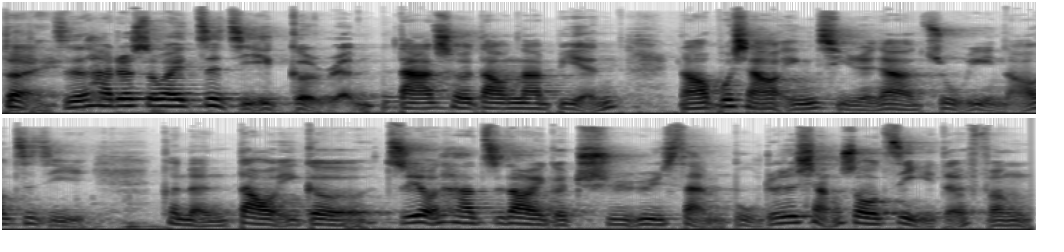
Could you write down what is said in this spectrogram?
对，只是她就是会自己一个人搭车到那边，然后不想要引起人家的注意，然后自己可能到一个只有她知道一个区域散步，就是享受自己的氛，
